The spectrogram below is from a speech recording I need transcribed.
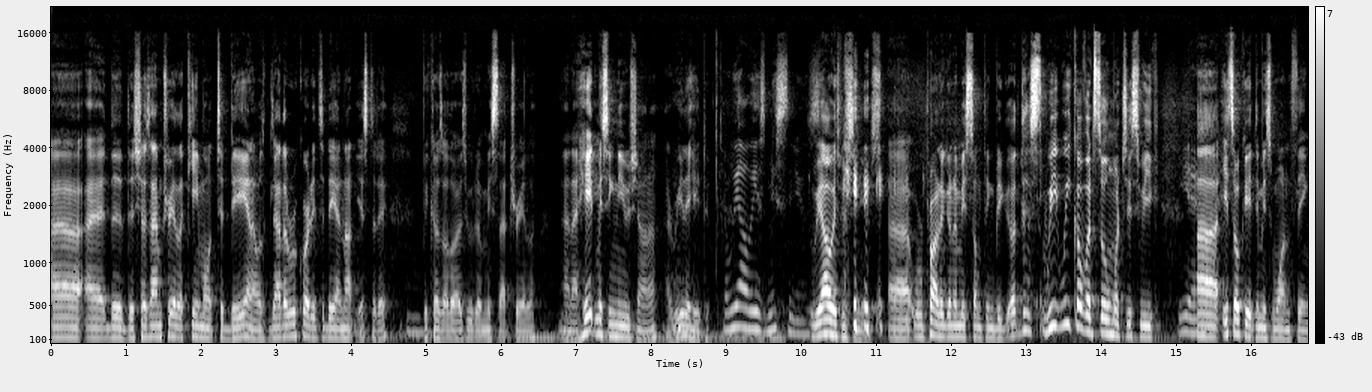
Uh, I, the the Shazam trailer came out today, and I was glad I recorded today and not yesterday, Mm. because otherwise we would have missed that trailer. And I hate missing news, Shauna. I really hate it. We always miss news. We always miss news. Uh, we're probably gonna miss something big. Uh, this we we covered so much this week. Yeah. Uh, it's okay to miss one thing,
